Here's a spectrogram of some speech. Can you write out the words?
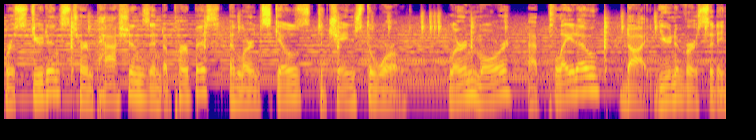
where students turn passions into purpose and learn skills to change the world. Learn more at plato.university.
